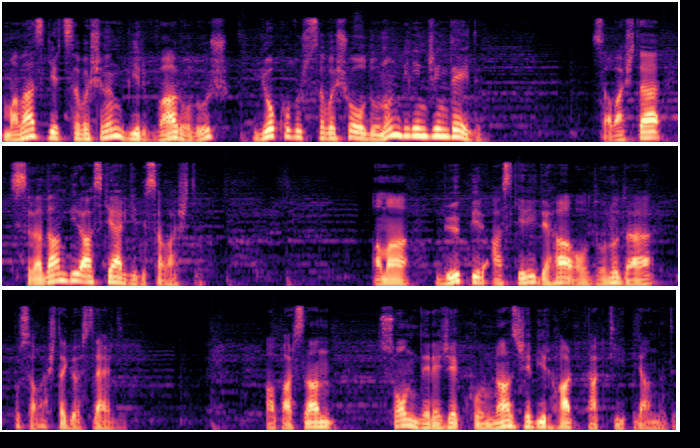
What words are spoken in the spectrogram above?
Malazgirt Savaşı'nın bir varoluş, yok oluş savaşı olduğunun bilincindeydi. Savaşta sıradan bir asker gibi savaştı. Ama büyük bir askeri deha olduğunu da bu savaşta gösterdi. Alparslan son derece kurnazca bir harp taktiği planladı.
